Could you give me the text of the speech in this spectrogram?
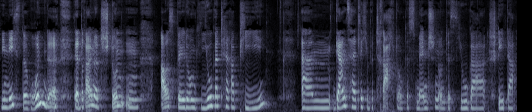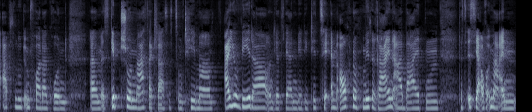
die nächste Runde der 300 Stunden Ausbildung Yoga Therapie ähm, ganzheitliche Betrachtung des Menschen und des Yoga steht da absolut im Vordergrund. Ähm, es gibt schon Masterclasses zum Thema Ayurveda und jetzt werden wir die TCM auch noch mit reinarbeiten. Das ist ja auch immer ein,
